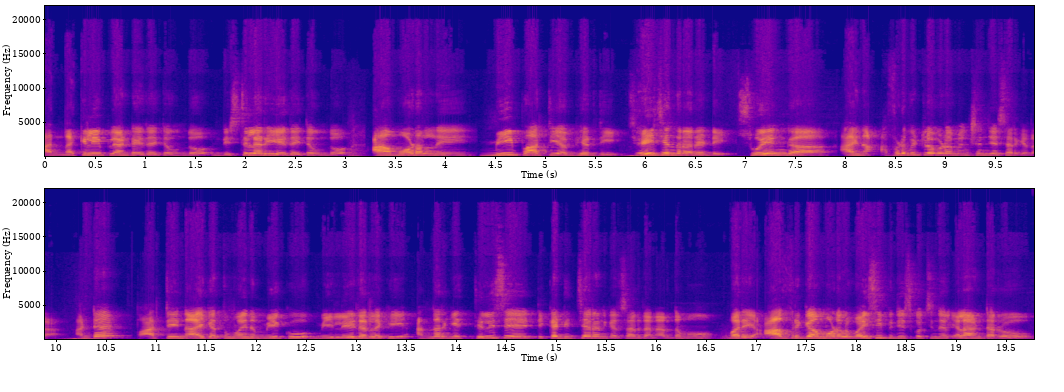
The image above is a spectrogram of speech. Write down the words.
ఆ నకిలీ ప్లాంట్ ఏదైతే ఉందో డిస్టిలరీ ఏదైతే ఉందో ఆ మోడల్ని మీ పార్టీ అభ్యర్థి జయచంద్రారెడ్డి స్వయంగా ఆయన అఫిడవిట్లో కూడా మెన్షన్ చేశారు కదా. అంటే పార్టీ నాయకత్వమైన మీకు మీ లీడర్లకి అందరికీ తెలిసే టికెట్ ఇచ్చారని కదా సార్ దాని అర్థము. మరి ఆఫ్రికా మోడల్ వైసీపీ తీసుకొచ్చింది ఎలా అంటారు?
